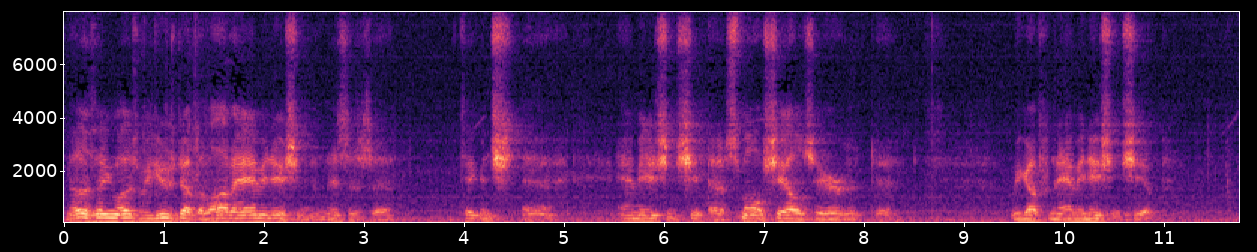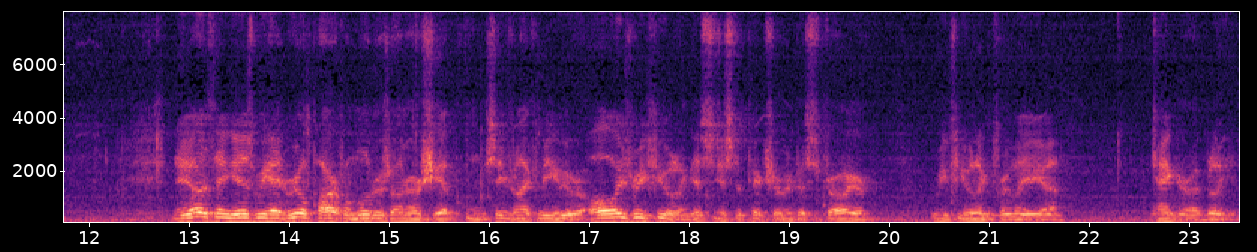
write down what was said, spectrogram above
Another thing was we used up a lot of ammunition, and this is uh, taking uh, ammunition, sh- uh, small shells here that uh, we got from the ammunition ship. And the other thing is we had real powerful motors on our ship, and it seems like to me we were always refueling. This is just a picture of a destroyer refueling from a uh, tanker, I believe.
